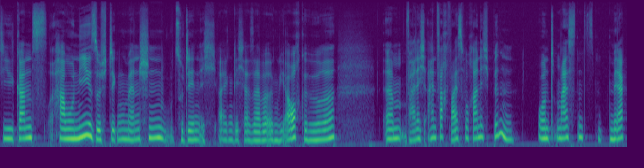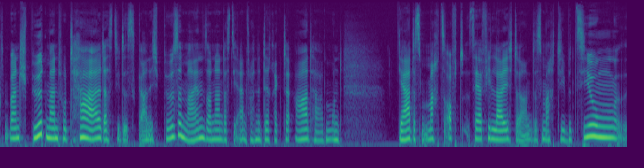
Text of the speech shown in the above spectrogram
die ganz harmoniesüchtigen Menschen, zu denen ich eigentlich ja selber irgendwie auch gehöre, ähm, weil ich einfach weiß, woran ich bin. Und meistens merkt man, spürt man total, dass die das gar nicht böse meinen, sondern dass die einfach eine direkte Art haben. Und ja, das macht es oft sehr viel leichter. Das macht die Beziehung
